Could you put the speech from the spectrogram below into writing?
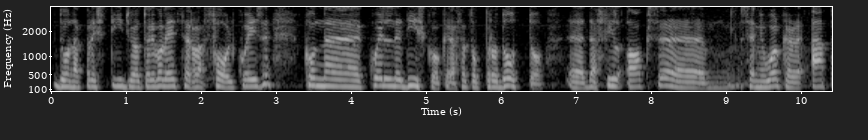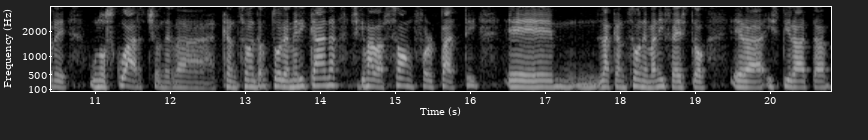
dona prestigio e autorevolezza, era la Folkways, con eh, quel disco che era stato prodotto eh, da Phil Ox, eh, Sammy Walker apre uno squarcio nella canzone d'autore americana, si chiamava Song for Patty e mm, la canzone manifesto era ispirata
